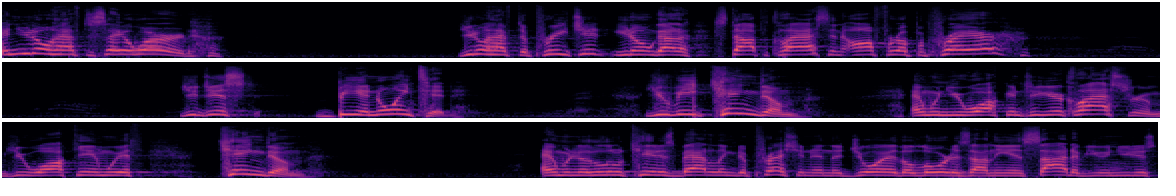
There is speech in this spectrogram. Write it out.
And you don't have to say a word. You don't have to preach it. You don't got to stop class and offer up a prayer. You just be anointed. You be kingdom. And when you walk into your classroom, you walk in with kingdom. And when a little kid is battling depression and the joy of the Lord is on the inside of you, and you just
